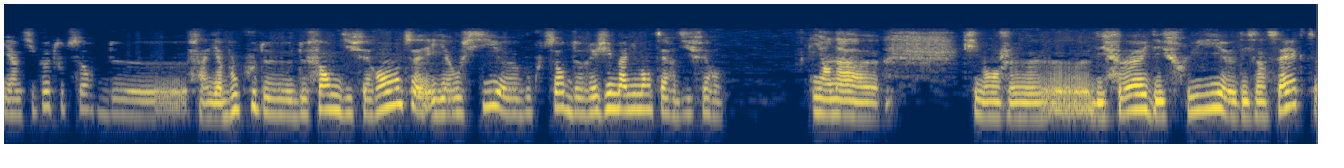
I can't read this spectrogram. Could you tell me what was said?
il y a un petit peu toutes sortes de, enfin il y a beaucoup de, formes différentes. Il y a aussi euh, beaucoup de sortes de régimes alimentaires différents. Il y en a qui mangent des feuilles, des fruits, des insectes.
